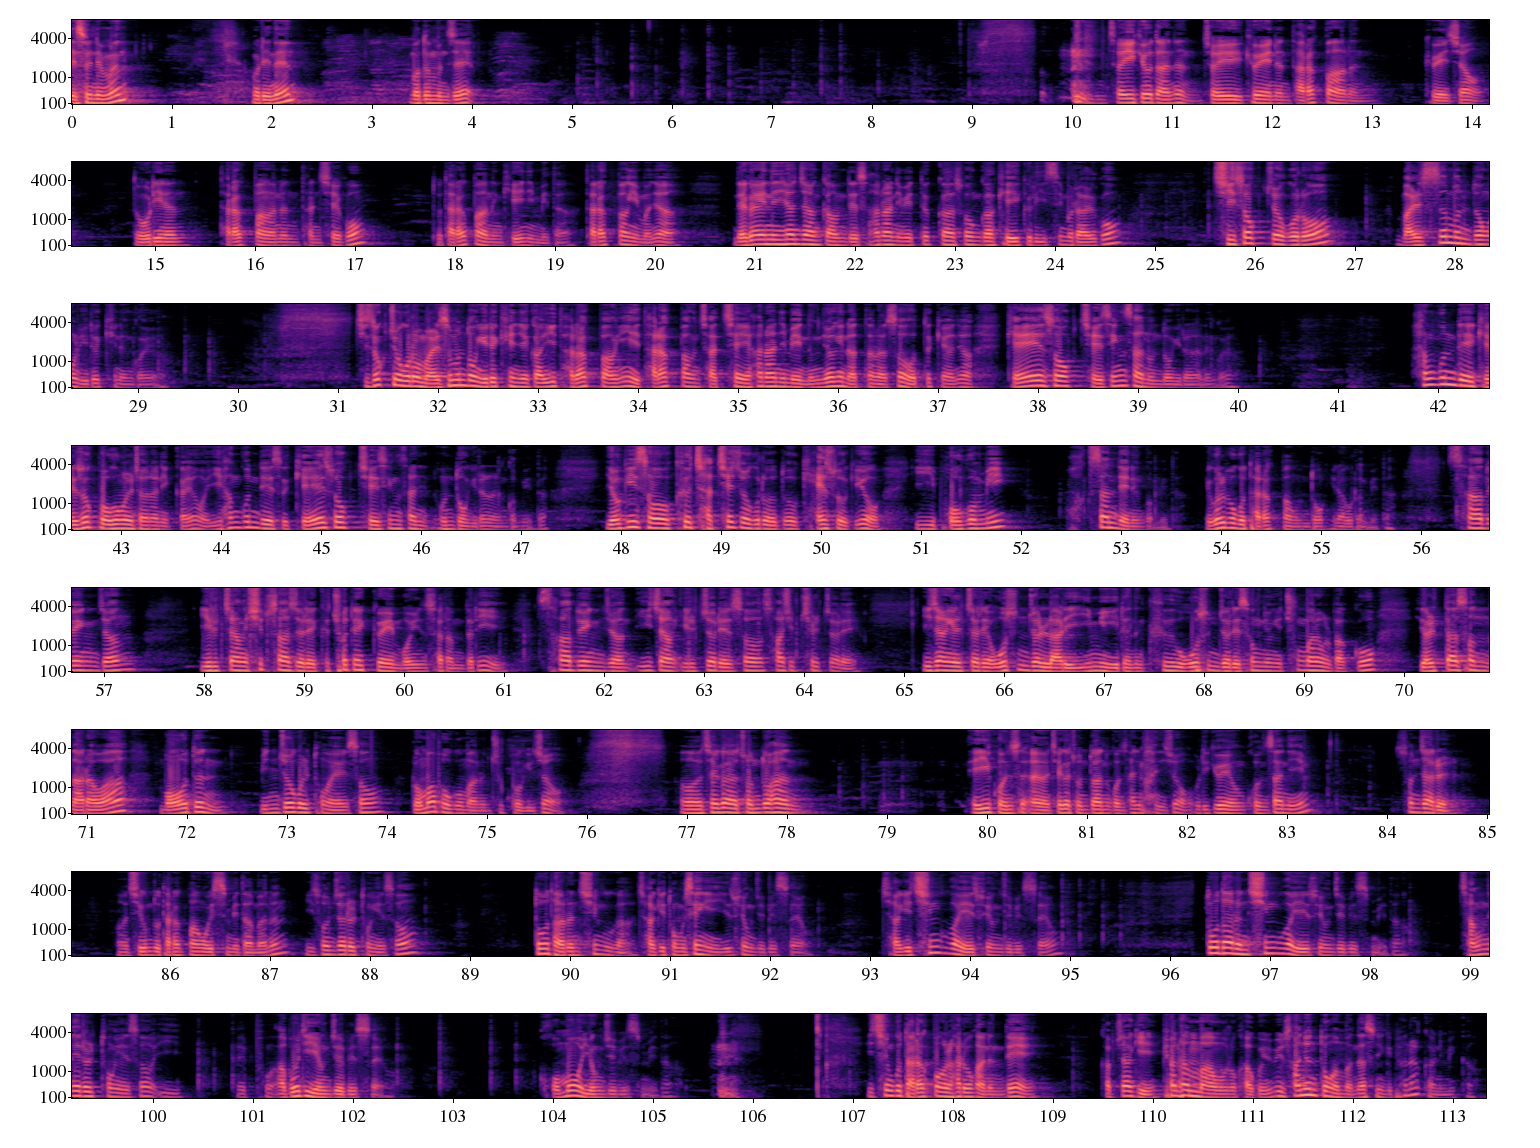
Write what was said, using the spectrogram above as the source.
예수님은 우리는 모든 문제 저희 교단은 저희 교회는 다락방하는 교회죠. 또 우리는 다락방하는 단체고 또 다락방하는 개인입니다. 다락방이 뭐냐? 내가 있는 현장 가운데서 하나님의 뜻과 소원과 계획을 있음을 알고 지속적으로 말씀 운동을 일으키는 거예요. 지속적으로 말씀 운동 일으키니까 이 다락방이 다락방 자체에 하나님의 능력이 나타나서 어떻게 하냐? 계속 재생산 운동이 일어나는 거예요. 한 군데에 계속 복음을 전하니까요. 이 한 군데에서 계속 재생산 운동이 일어나는 겁니다. 여기서 그 자체적으로도 계속이요. 이 복음이 확산되는 겁니다. 이걸 보고 다락방 운동이라고 합니다. 사도행전 1장 14절에 그 초대교회에 모인 사람들이 사도행전 2장 1절에서 47절에 2장 1절에 오순절 날이 이미 이르는 그 오순절에 성령의 충만함을 받고 15나라와 모든 민족을 통해서 로마 복음하는 축복이죠. 어, 제가 전도한 A 권사, 아, 제가 전도하는 권사님 아니죠. 우리 교회 권사님 손자를 어, 지금도 다락방하고 있습니다만은 이 손자를 통해서 또 다른 친구가 자기 동생이 예수 영접했어요. 자기 친구가 예수 영접했어요. 또 다른 친구가 예수 영접했습니다. 장례를 통해서 이 아버지 영접했어요. 고모 영접했습니다. 이 친구 다락방을 하러 가는데 갑자기 편한 마음으로 가고 있는 4년 동안 만났으니까 편할 거 아닙니까?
